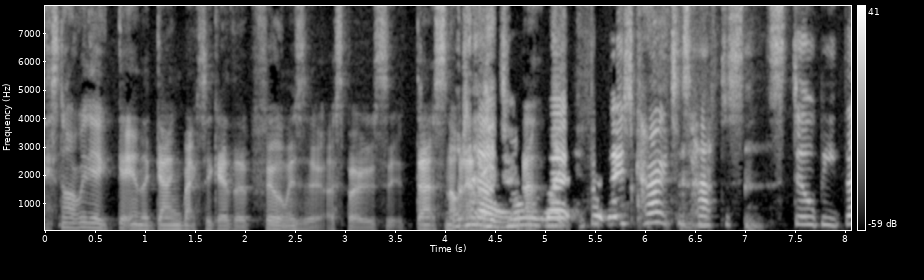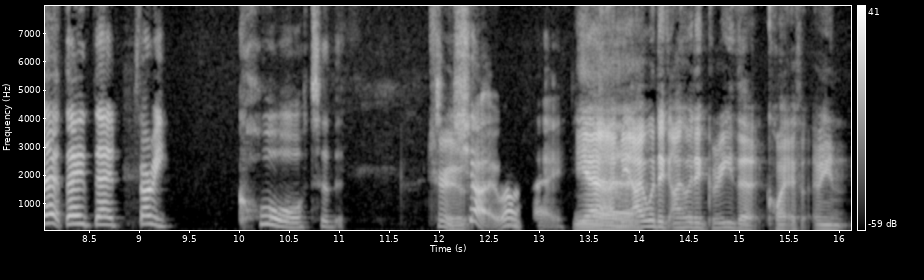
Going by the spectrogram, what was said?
It's not really a getting the gang back together film, is it? I suppose it, that's not. Well, an no, element- it's more uh, but, but those characters have to s- still be there. They they're very core to the, to the show, aren't they? Yeah, I mean, I would I would agree that quite. A, f- I mean,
